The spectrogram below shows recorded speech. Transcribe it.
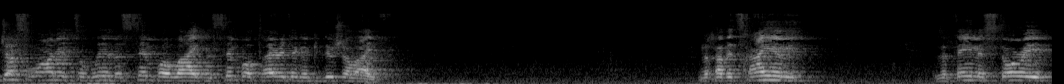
just wanted to live a simple life, a simple Torah Kedusha life. The Chafetz Chaim is a famous story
